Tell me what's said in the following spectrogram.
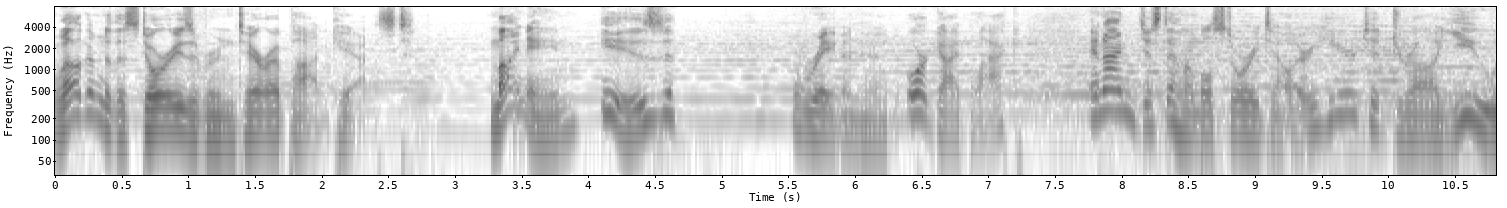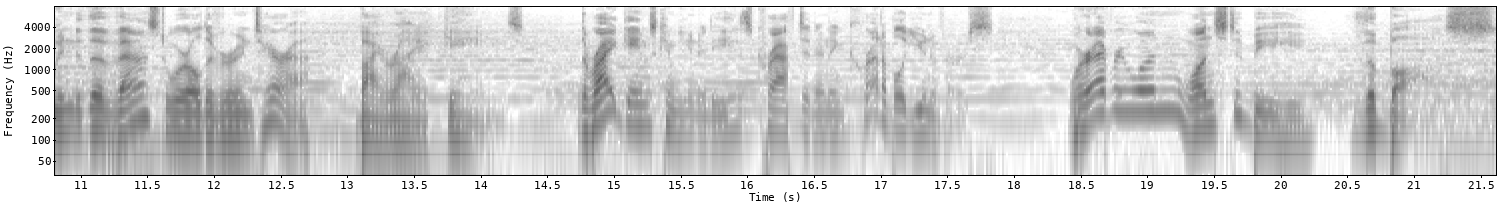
Welcome to the Stories of Runeterra podcast. My name is Ravenhood, or Guy Black, and I'm just a humble storyteller here to draw you into the vast world of Runeterra by Riot Games. The Riot Games community has crafted an incredible universe where everyone wants to be the boss.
